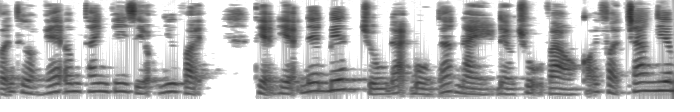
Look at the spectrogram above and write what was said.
vẫn thường nghe âm thanh vi diệu như vậy. Thiện hiện nên biết chúng đại Bồ Tát này đều trụ vào cõi Phật trang nghiêm,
